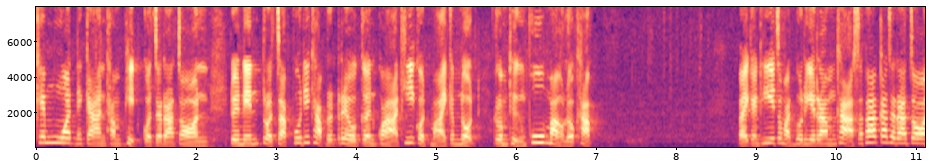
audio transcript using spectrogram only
เข้มงวดในการทำผิดกฎจราจร โดยเน้นตรวจจับผู้ที่ขับรถเร็วเกินกว่าที่กฎหมายกำหนด รวมถึงผู้เมาแล้วขับ ไปกันที่จังหวัดบุรีรัมย์ค่ะ สภาพการจราจร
